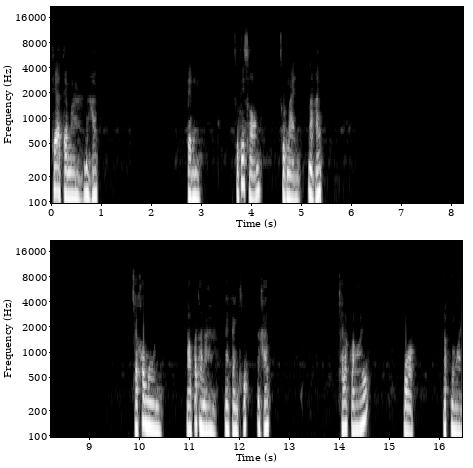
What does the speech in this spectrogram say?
ที่อาจจะมานะครับ เป็นสูตรที่สองสูตรใหม่นะครับ ใช้ข้อมูลมาพัฒนาในการคิดนะครับ ใช้หลักร้อย บวกหลักหน่วย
